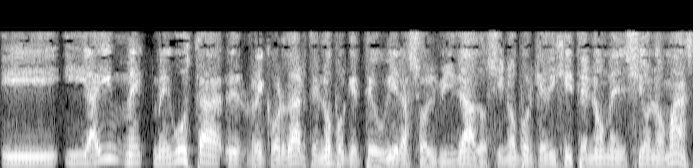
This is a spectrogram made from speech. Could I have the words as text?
y, y ahí me, gusta eh, recordarte, no porque te hubieras olvidado, sino porque dijiste no menciono más,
